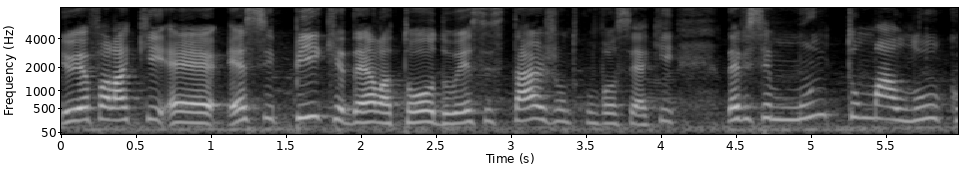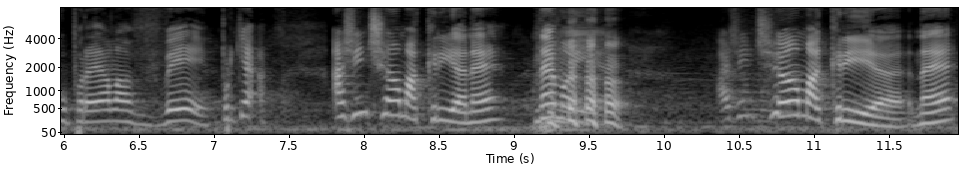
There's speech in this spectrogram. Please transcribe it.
Eu ia falar que é, esse pique dela todo, esse estar junto com você aqui, deve ser muito maluco pra ela ver. Porque a, a gente ama a cria, né? Né, mãe? a gente ama a cria, né?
